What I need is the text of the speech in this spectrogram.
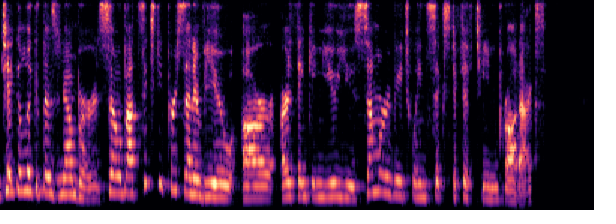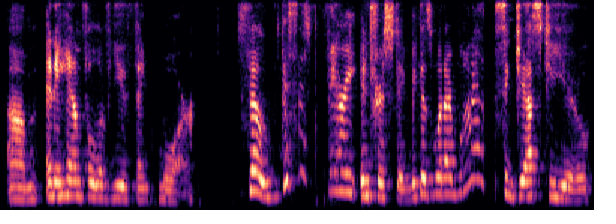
take a look at those numbers. So about 60% of you are, are thinking you use somewhere between six to 15 products. Um, and a handful of you think more. So this is very interesting because what I want to suggest to you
